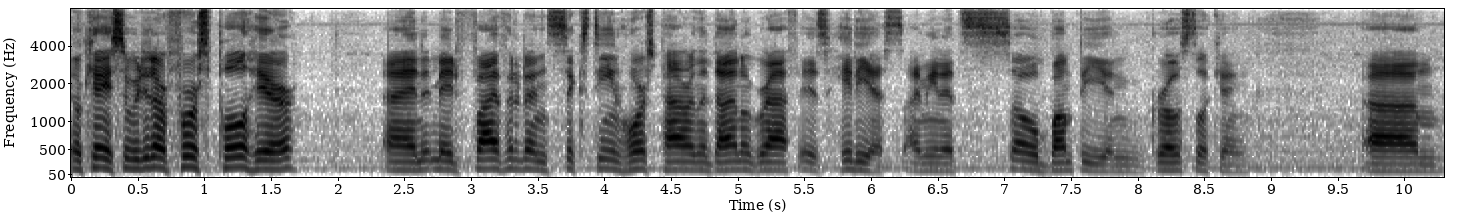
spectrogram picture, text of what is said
Okay, so we did our first pull here and it made 516 horsepower and the dyno graph is hideous. I mean, it's so bumpy and gross looking. Um,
